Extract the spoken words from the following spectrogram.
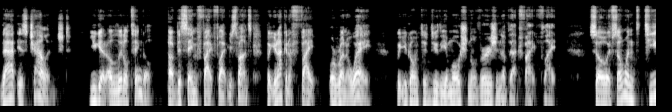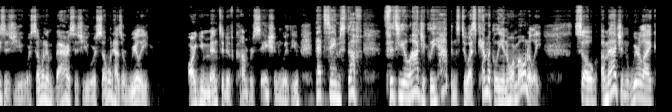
that is challenged, you get a little tingle of the same fight flight response. But you're not going to fight or run away, but you're going to do the emotional version of that fight flight. So if someone teases you or someone embarrasses you or someone has a really argumentative conversation with you, that same stuff physiologically happens to us chemically and hormonally. So imagine we're like,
